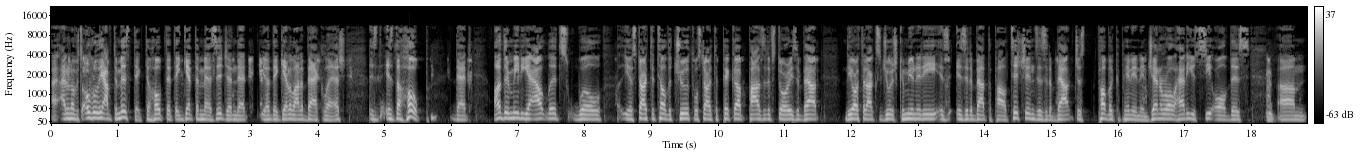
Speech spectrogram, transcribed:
I don't know if it's overly optimistic to hope that they get the message and that, you know, they get a lot of backlash is, is the hope that other media outlets will, you know, start to tell the truth, will start to pick up positive stories about the Orthodox Jewish community? Is is it about the politicians? Is it about just public opinion in general? How do you see all this um,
